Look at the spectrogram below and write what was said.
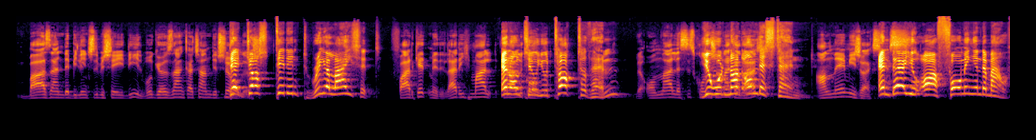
Bazen de bilinçli bir şey değil. Bu gözden kaçan bir şey They oluyor. just didn't realize it. Fark etmediler. ihmal And until oldu. you talk to them, Ve onlarla siz you would konuşana not kadar understand. anlayamayacaksınız. And there you are foaming in the mouth,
